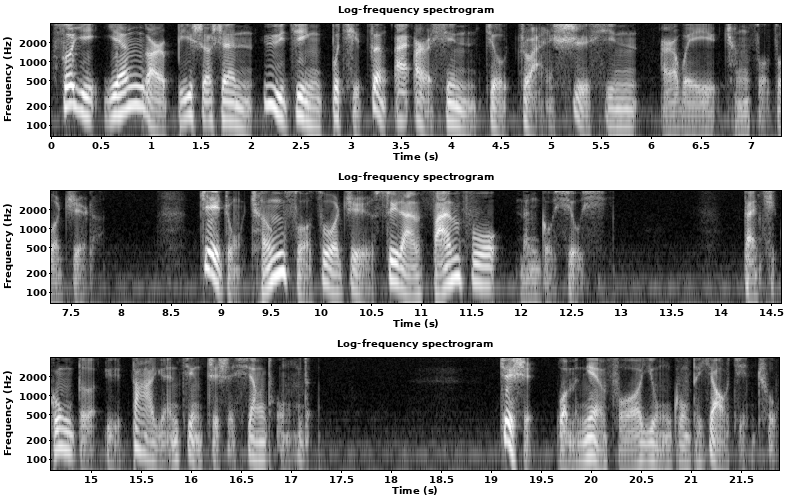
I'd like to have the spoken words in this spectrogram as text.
所以眼耳鼻舌身欲尽不起憎爱二心，就转世心而为成所作智了。这种成所作智虽然凡夫能够修习。但其功德与大圆净智是相同的，这是我们念佛用功的要紧处，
